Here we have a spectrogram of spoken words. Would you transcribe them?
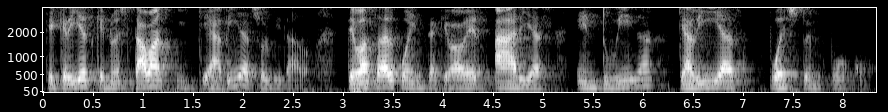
que creías que no estaban y que habías olvidado. Te vas a dar cuenta que va a haber áreas en tu vida que habías puesto en poco.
